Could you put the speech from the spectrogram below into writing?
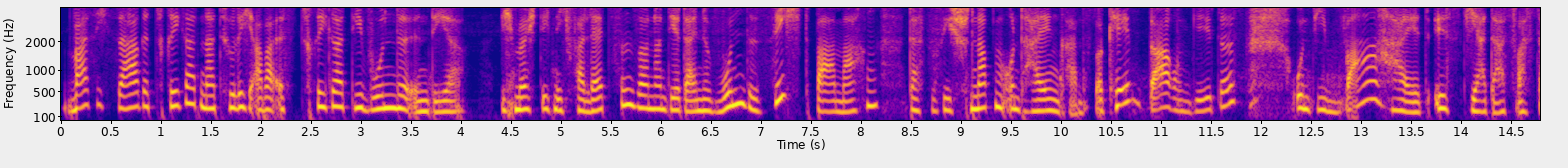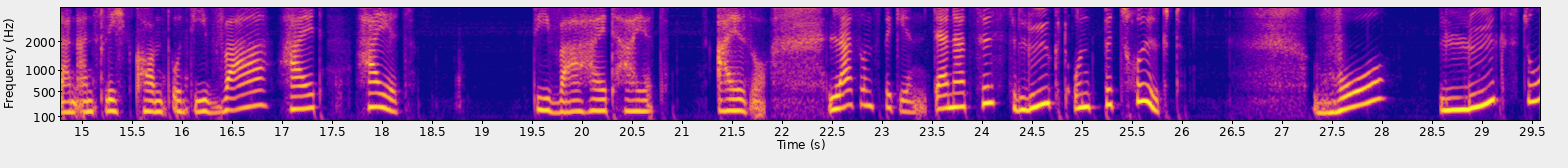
Was ich sage, triggert natürlich, aber es triggert die Wunde in dir. Ich möchte dich nicht verletzen, sondern dir deine Wunde sichtbar machen, dass du sie schnappen und heilen kannst. Okay? Darum geht es. Und die Wahrheit ist ja das, was dann ans Licht kommt. Und die Wahrheit heilt. Die Wahrheit heilt. Also, lass uns beginnen. Der Narzisst lügt und betrügt. Wo lügst du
